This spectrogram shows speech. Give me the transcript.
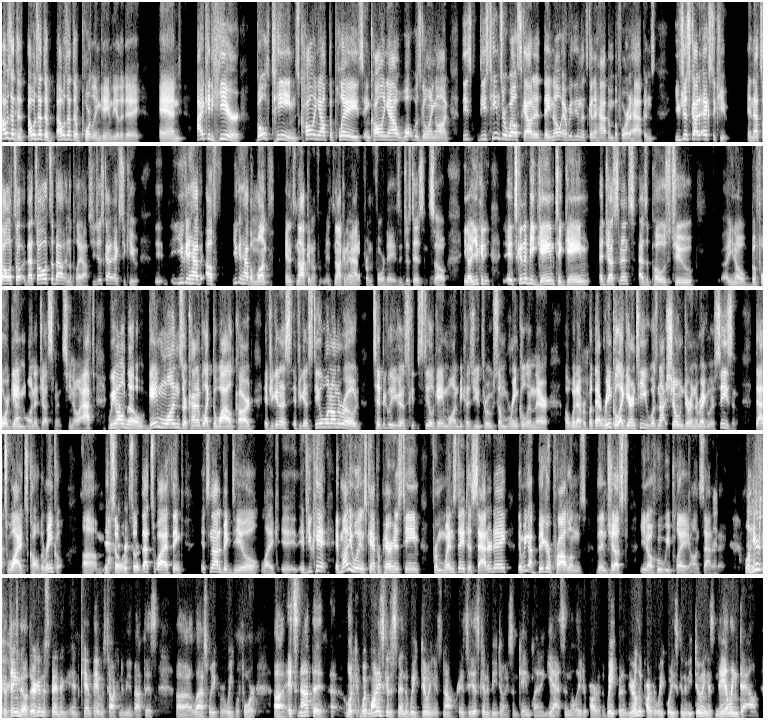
I was at yeah. the I was at the I was at the Portland game the other day, and I could hear both teams calling out the plays and calling out what was going on. These these teams are well scouted. They know everything that's going to happen before it happens. You just got to execute, and that's all it's all that's all it's about in the playoffs. You just got to execute you can have a you can have a month and it's not gonna it's not gonna yeah. matter from four days. It just isn't. So you know you can it's gonna be game to game adjustments as opposed to uh, you know before game yeah. one adjustments. You know after we yeah. all know game ones are kind of like the wild card. If you're gonna if you're gonna steal one on the road, typically you're gonna steal game one because you threw some wrinkle in there or whatever. Mm-hmm. But that wrinkle, I guarantee you, was not shown during the regular season. That's why it's called a wrinkle. Um, yeah. so so that's why I think it's not a big deal. Like if you can't, if Monty Williams can't prepare his team from Wednesday to Saturday, then we got bigger problems than just you know who we play on Saturday. Well, here's the thing, though. They're going to spend, and Cam Payne was talking to me about this uh, last week or a week before. Uh, it's not that. Uh, look, what Monty's going to spend the week doing is not is, is going to be doing some game planning. Yes, in the later part of the week, but in the early part of the week, what he's going to be doing is nailing down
